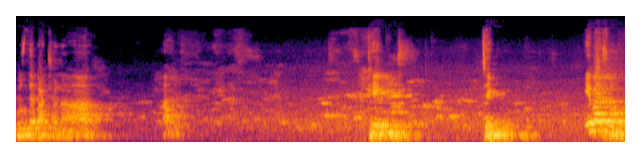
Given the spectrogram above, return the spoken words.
বুঝতে পারছ না? হ্যাঁ? ঠিক ঠিক। এবার শোনো।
